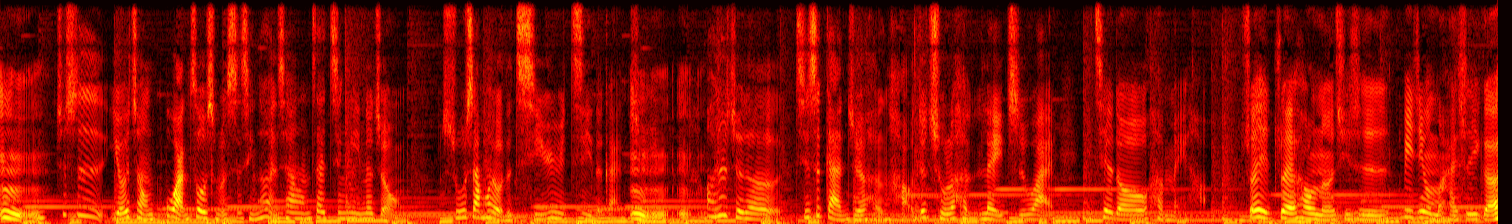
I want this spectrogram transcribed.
嗯，就是有一种不管做什么事情都很像在经历那种书上会有的奇遇记的感觉。嗯嗯嗯，哦，就觉得其实感觉很好，就除了很累之外，一切都很美好。所以最后呢，其实毕竟我们还是一个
